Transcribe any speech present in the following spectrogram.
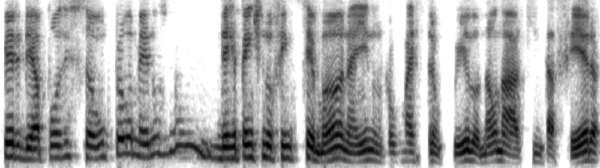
perder a posição, pelo menos, no, de repente, no fim de semana, aí, num jogo mais tranquilo, não na quinta-feira.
